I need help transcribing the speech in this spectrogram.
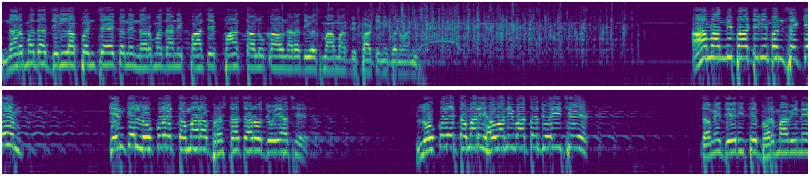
નર્મદા જિલ્લા પંચાયત અને નર્મદાની પાંચે પાંચ તાલુકા આવનારા દિવસમાં આમ આદમી પાર્ટીની બનવાની છે. આમ આદમી પાર્ટીની બનશે કેમ? કેમ કે લોકોએ તમારા ભ્રષ્ટાચારો જોયા છે. લોકોએ તમારી હવાની વાતો જોઈ છે. તમે જે રીતે ભરમાવીને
